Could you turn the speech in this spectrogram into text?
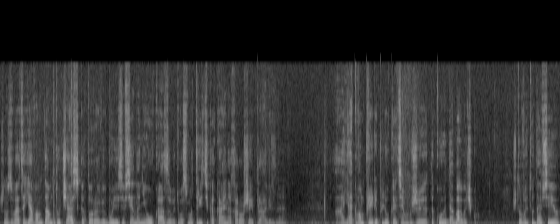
что называется, я вам дам ту часть, которую вы будете все на нее указывать. Вот смотрите, какая она хорошая и правильная. А я к вам прилеплю к этим уже такую добавочку, что вы туда все ее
